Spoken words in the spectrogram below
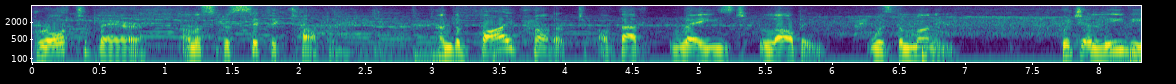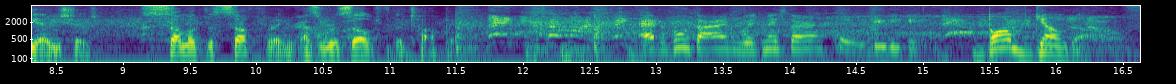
brought to bear on a specific topic. And the byproduct of that raised lobby was the money, which alleviated some of the suffering as a result of the topic. Have a good time with Mr. B.B. King. Bob Geldof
